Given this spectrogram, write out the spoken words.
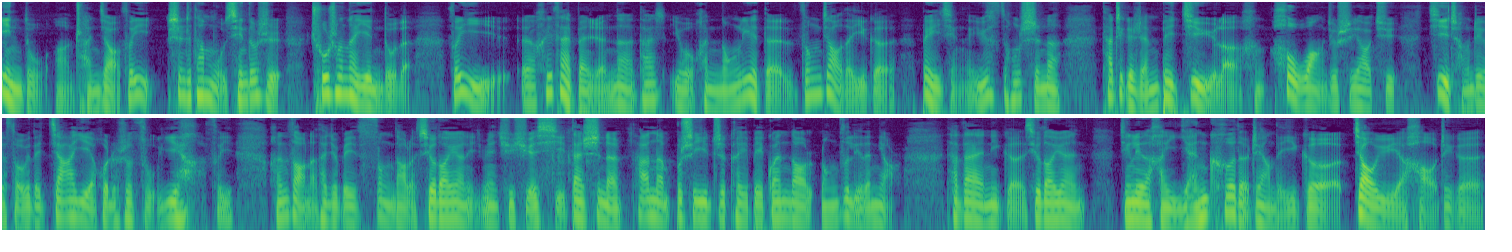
印度啊传教，所以甚至他母亲都是出生在印度的，所以呃，黑塞本人呢，他有很浓烈的宗教的一个。背景。与此同时呢，他这个人被寄予了很厚望，就是要去继承这个所谓的家业或者说祖业啊，所以很早呢他就被送到了修道院里面去学习。但是呢，他呢不是一只可以被关到笼子里的鸟，他在那个修道院经历了很严苛的这样的一个教育也好，这个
